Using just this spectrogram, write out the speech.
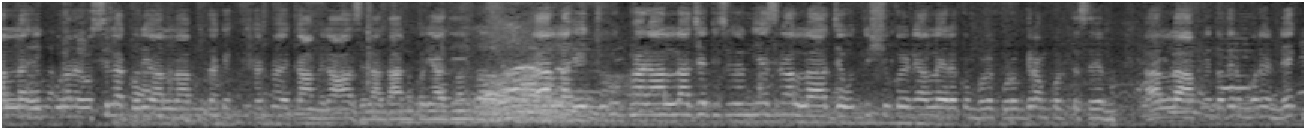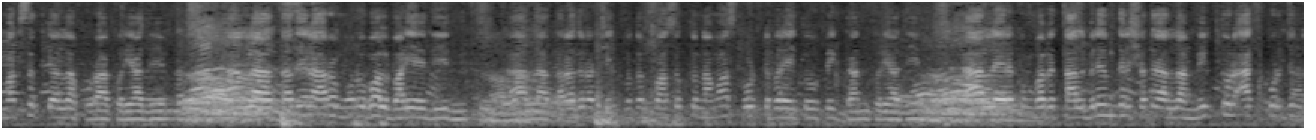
আল্লাহ এই কোরআনের করে, আল্লাহ আপনি তাকে কামিলা দান করিয়া দিন। আল্লাহ এই যুবক আল্লাহ যে ডিসিশন নিয়েছেন, আল্লাহ যে উদ্দেশ্য করে নিয়ে আল্লাহ এরকম ভাবে প্রোগ্রাম করতেছেন। আল্লাহ আপনি তাদের মনে নেক মাকসাদকে আল্লাহ পুরা করিয়া দিন। আল্লাহ তাদের আরও মনোবল বাড়িয়ে দিন। আল্লাহ তারা যেন ঠিক মতন পাঁচক্ত নামাজ পড়তে পারে, এই তৌফিক দান করিয়া দিন। আল্লাহ এরকম ভাবে তালবেলেমদের সাথে আল্লাহ মৃত্যুর আগ পর্যন্ত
